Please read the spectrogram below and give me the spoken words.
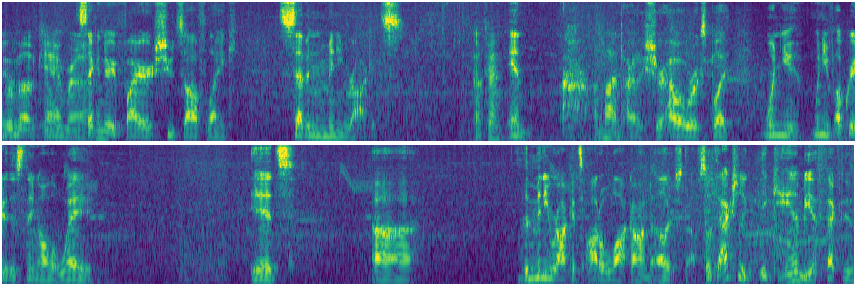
No. remote camera. the secondary fire shoots off like seven mini rockets, Okay. and I'm not entirely sure how it works, but when you when you've upgraded this thing all the way, it's uh, the mini rockets auto lock on to other stuff. So it's actually it can be effective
